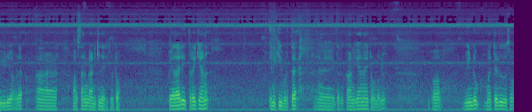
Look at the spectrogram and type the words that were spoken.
വീഡിയോ അവിടെ അവസാനം കാണിക്കുന്നതായിരിക്കും കേട്ടോ. അപ്പോൾ ഏതായാലും ഇത്രയൊക്കെയാണ് എനിക്ക് ഇവിടുത്തെ ഇതൊക്കെ കാണിക്കാനായിട്ടുള്ളത്. അപ്പോൾ വീണ്ടും മറ്റൊരു ദിവസം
